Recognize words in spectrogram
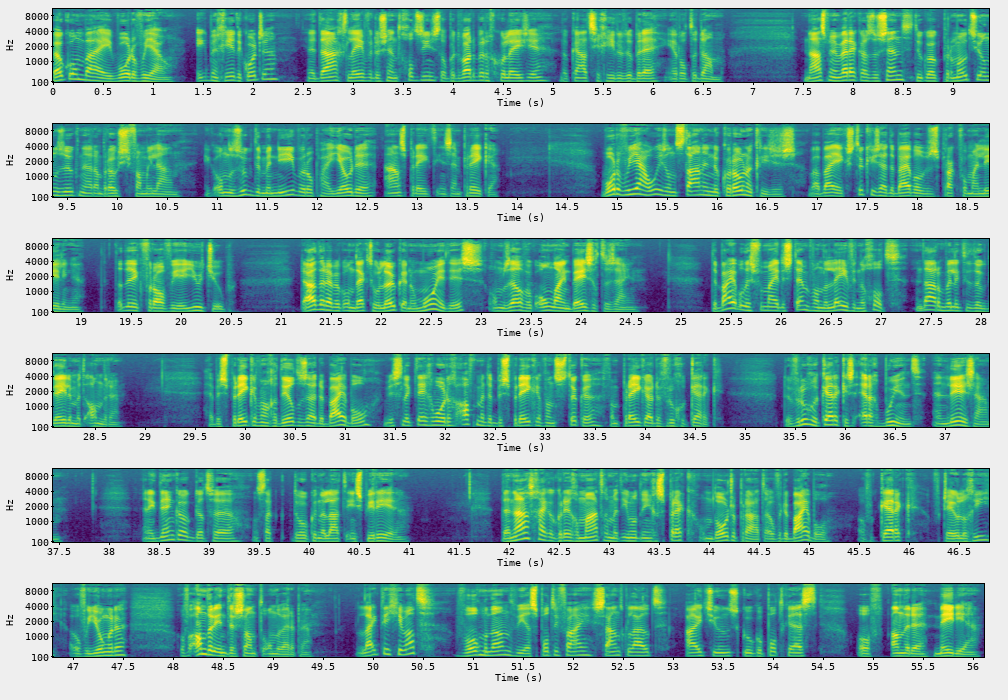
Welkom bij Woorden voor Jou. Ik ben Geert de Korte, in het dagelijks leven docent godsdienst op het Wartburg College, locatie Guido de Bray in Rotterdam. Naast mijn werk als docent doe ik ook promotieonderzoek naar Ambrosius van Milaan. Ik onderzoek de manier waarop hij Joden aanspreekt in zijn preken. Woorden voor Jou is ontstaan in de coronacrisis, waarbij ik stukjes uit de Bijbel besprak voor mijn leerlingen. Dat deed ik vooral via YouTube. Daardoor heb ik ontdekt hoe leuk en hoe mooi het is om zelf ook online bezig te zijn. De Bijbel is voor mij de stem van de levende God en daarom wil ik dit ook delen met anderen. Het bespreken van gedeeltes uit de Bijbel wissel ik tegenwoordig af met het bespreken van stukken van preken uit de vroege kerk. De vroege kerk is erg boeiend en leerzaam. En ik denk ook dat we ons daardoor kunnen laten inspireren. Daarnaast ga ik ook regelmatig met iemand in gesprek om door te praten over de Bijbel, over kerk, over theologie, over jongeren of andere interessante onderwerpen. Lijkt dit je wat? Volg me dan via Spotify, SoundCloud, iTunes, Google Podcast of andere media.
